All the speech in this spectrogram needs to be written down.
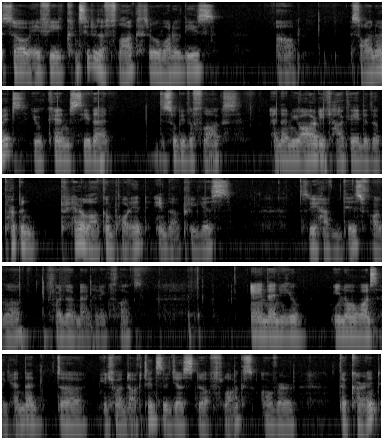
So if we consider the flux through one of these um, solenoids you can see that this will be the flux and then we already calculated the perpendicular parallel component in the previous. So you have this formula for the magnetic flux. And then you you know once again that the mutual inductance is just the flux over the current.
